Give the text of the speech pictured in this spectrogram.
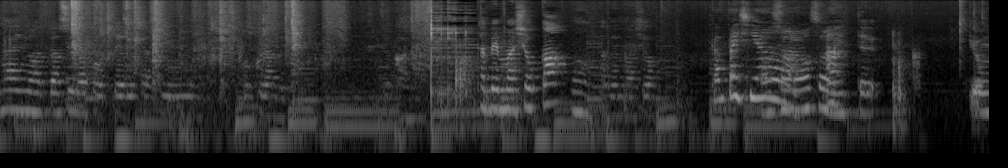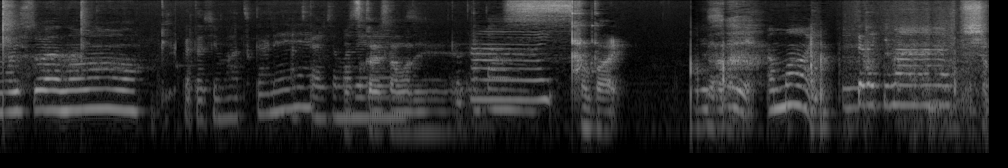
前の私が撮ってる写真と比べてるかな。食べましょうか。うん。食べましょう。乾杯しよう。恐る恐る言ってる。今日も美味しそうやな。私もお疲れお疲れお様です。疲れ様です。乾杯。乾杯美味しい。甘い。いただきます。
